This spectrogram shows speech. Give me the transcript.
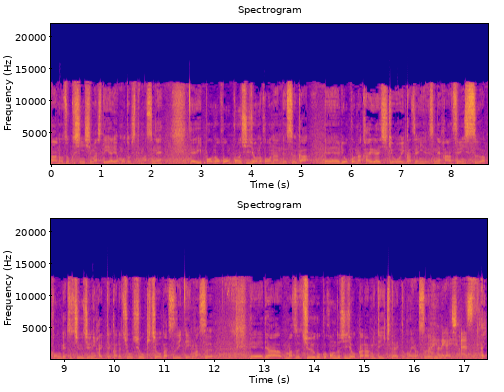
あの続伸しましてやや戻してますね。で一方の香港市場の方なんですが、えー、良好な海外資を追い風にですね反戦指数は今月中旬に入ってから上昇基調が続いています、えー、ではまず中国本土市場から見ていきたいと思います。はいお願いします。はい、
